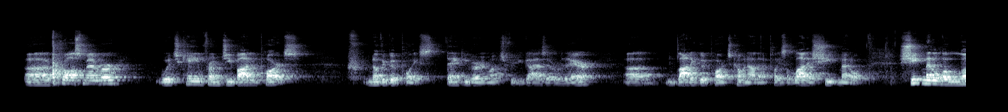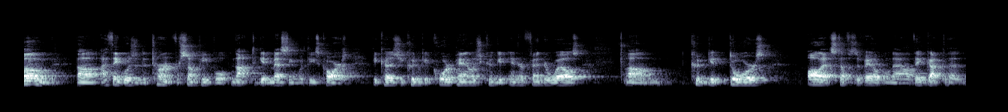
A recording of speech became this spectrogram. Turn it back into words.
Uh, cross member, which came from G-Body Parts. Another good place. Thank you very much for you guys over there. Uh, a lot of good parts coming out of that place. A lot of sheet metal. Sheet metal alone, uh, I think, was a deterrent for some people not to get messing with these cars because you couldn't get quarter panels, you couldn't get inner fender wells. Um, couldn't get doors. All that stuff is available now. They've got the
